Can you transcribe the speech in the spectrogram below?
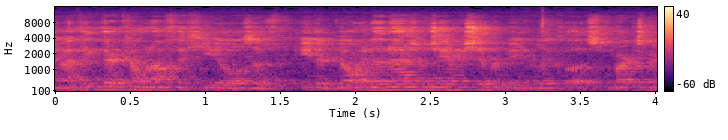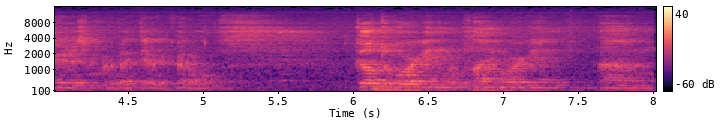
and I think they're coming off the heels of either going to the national championship or being really close. Marcus Mariota is a quarterback. They're incredible. Go up to Oregon. We're playing Oregon, um,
